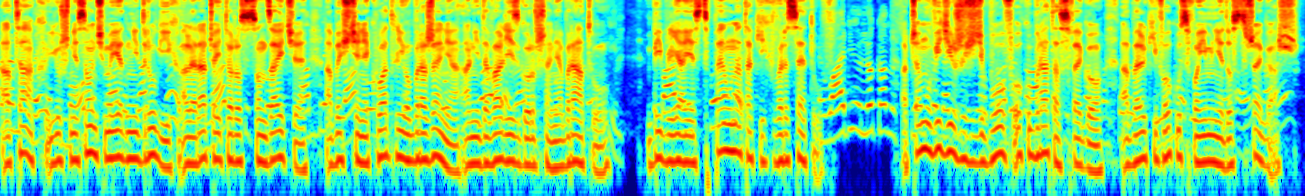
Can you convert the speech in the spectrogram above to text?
A tak, już nie sądźmy jedni drugich, ale raczej to rozsądzajcie, abyście nie kładli obrażenia ani dawali zgorszenia bratu. Biblia jest pełna takich wersetów. A czemu widzisz źdźbło w oku brata swego, a belki w oku swoim nie dostrzegasz?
